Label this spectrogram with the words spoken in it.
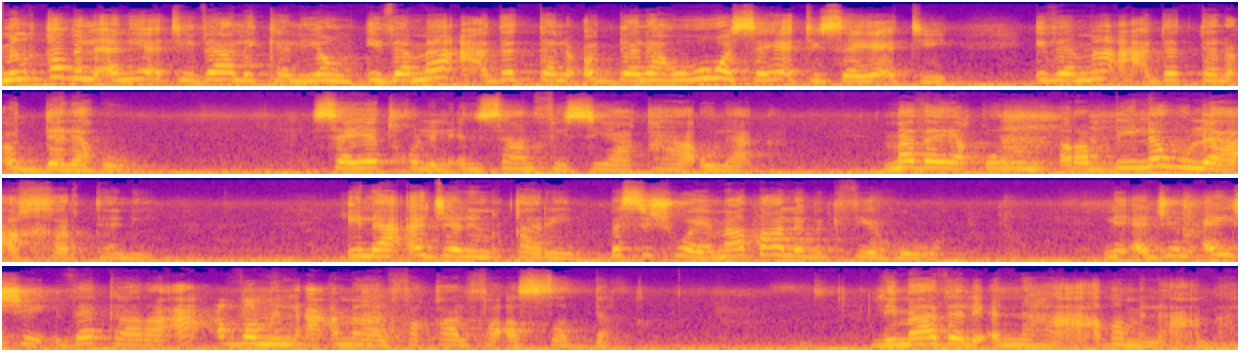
من قبل أن يأتي ذلك اليوم إذا ما أعددت العده له هو سيأتي سيأتي. إذا ما أعددت العده له سيدخل الإنسان في سياق هؤلاء. ماذا يقولون؟ ربي لولا أخرتني إلى أجل قريب. بس شوية ما طالب كثير هو. لأجل أي شيء ذكر أعظم الأعمال فقال فأصدق. لماذا؟ لأنها أعظم الأعمال.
